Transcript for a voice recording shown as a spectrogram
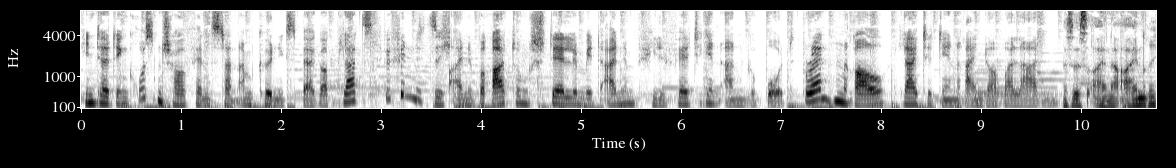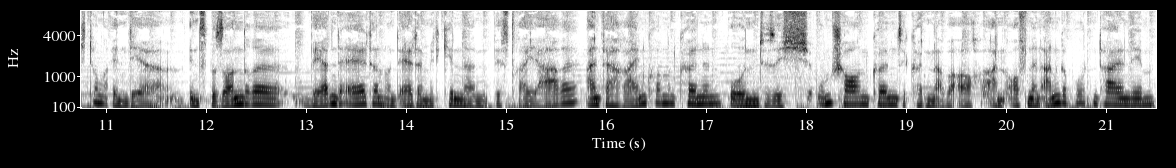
Hinter den großen Schaufenstern am Königsberger Platz befindet sich eine Beratungsstelle mit einem vielfältigen Angebot. Brandon Rau leitet den Rheindorfer Laden. Es ist eine Einrichtung, in der insbesondere werdende Eltern und Eltern mit Kindern bis drei Jahre einfach hereinkommen können und sich umschauen können. Sie können aber auch an offenen Angeboten teilnehmen,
